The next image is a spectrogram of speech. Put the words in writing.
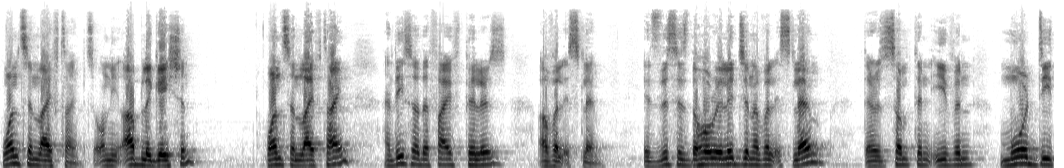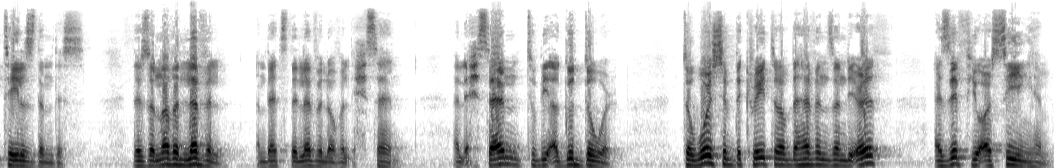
once in lifetime. It's only obligation once in lifetime. And these are the five pillars of Al-Islam. Is this is the whole religion of Al-Islam? There is something even more details than this. There's another level, and that's the level of Al-Ihsan. Al-Ihsan, to be a good doer. To worship the creator of the heavens and the earth as if you are seeing him.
